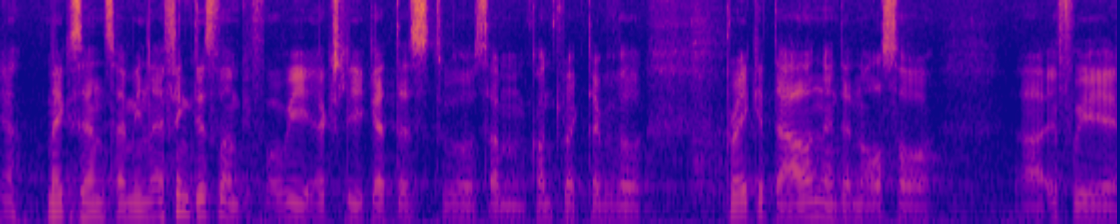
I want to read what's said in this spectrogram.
Yeah, makes sense. I mean, I think this one, before we actually get this to some contractor, we will break it down and then also, uh, if we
